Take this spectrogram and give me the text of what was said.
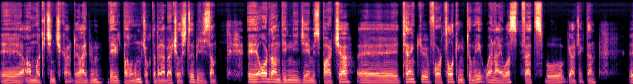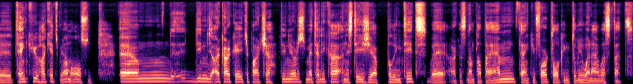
e, anmak için çıkardığı albüm David Paho'nun çok da beraber çalıştığı bir insan. E, oradan dinleyeceğimiz parça e, Thank You for Talking to Me When I Was Fat. Bu gerçekten e, thank you hak etmiyor ama olsun. E, dinle, arka arkaya iki parça dinliyoruz. Metallica, Anastasia, Pulling Teeth ve arkasından Papa M. Thank you for talking to me when I was fat.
